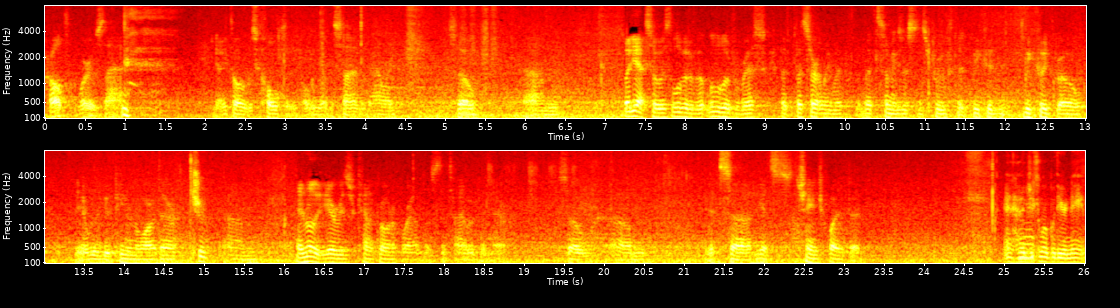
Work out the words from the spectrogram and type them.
Carlton, where is that? you know, he thought it was Colton over the other side of the valley. So, um, but yeah, so it was a little bit of a little bit of a risk, but but certainly with with some existence proof that we could we could grow, you know, really good Pinot Noir there. Sure. Um, and really, the areas were kind of growing up around us the time we've been there. So um, it's uh, it's changed quite a bit. And how did you come up with your name?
